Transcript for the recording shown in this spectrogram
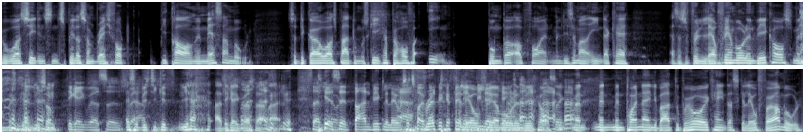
Du har også set en sådan spiller som Rashford bidrager med masser af mål. Så det gør jo også bare, at du måske ikke har behov for én bomber op foran, men lige så meget en, der kan altså selvfølgelig lave flere mål end Weghorst, men man kan ligesom... Det kan ikke være så svært. altså hvis de kan... Ja, ej, det kan ikke være svært, nej. så Det er sæt barn virkelig lavt, Ja, så tror jeg Fred godt, vi kan kan lave en flere mål end Weghorst, ikke? Men, men, men pointen er egentlig bare, at du behøver jo ikke have en, der skal lave 40 mål.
